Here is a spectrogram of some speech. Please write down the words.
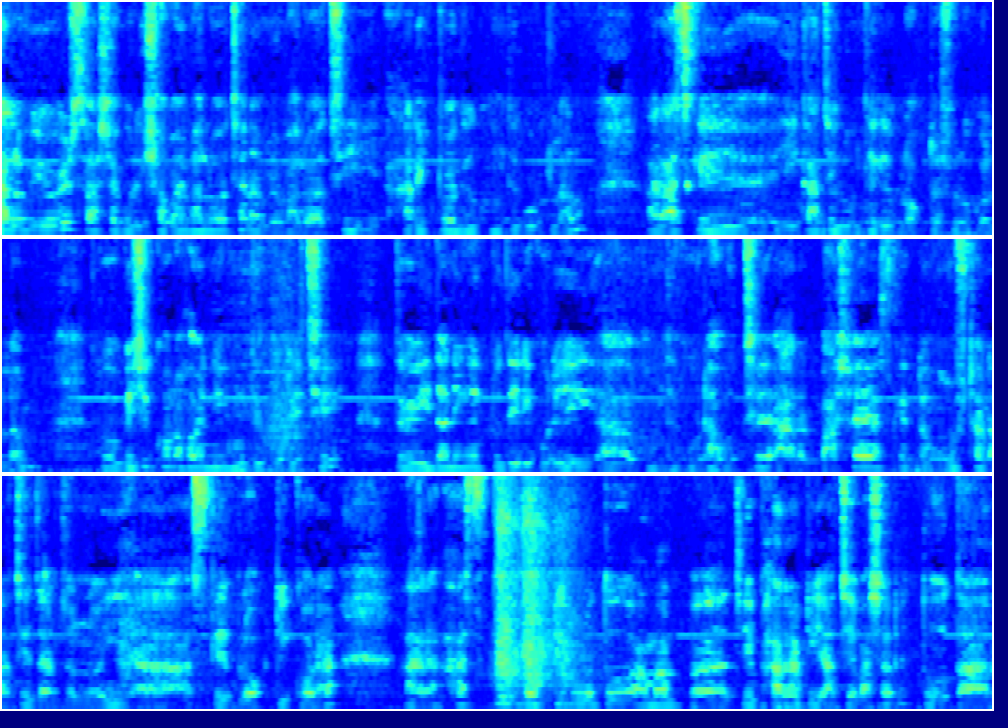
হ্যালো ভিউয়ার্স আশা করি সবাই ভালো আছেন, আমিও ভালো আছি। আর একটু আগে ঘুম থেকে উঠলাম, আর আজকে এই কাজের রুম থেকে ব্লগটা শুরু করলাম। তো বেশিক্ষণ হয়নি, ঘুম থেকে উঠেছি। তো ইদানিং একটু দেরি করেই ঘুম থেকে ওঠা হচ্ছে। আর বাসায় আজকে একটা অনুষ্ঠান আছে, যার জন্যই আজকে ব্লগটি করা। আর আজকে ব্লগটি মূলত আমার যে ভাড়াটি আছে বাসার, তো তার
